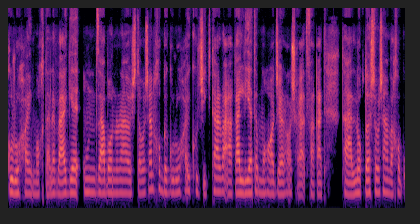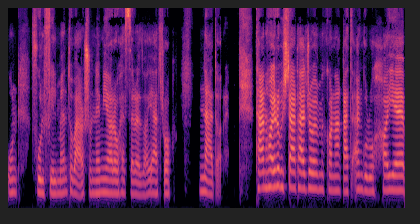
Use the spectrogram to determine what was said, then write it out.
گروه های مختلف و اگه اون زبان رو نداشته باشن خب به گروه های کوچیکتر و اقلیت مهاجرها شاید فقط تعلق داشته باشن و خب اون فولفیلمنت رو براشون نمیاره و حس رضایت رو نداره. تنهایی رو بیشتر تجربه می‌کنن قطعا گروه های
